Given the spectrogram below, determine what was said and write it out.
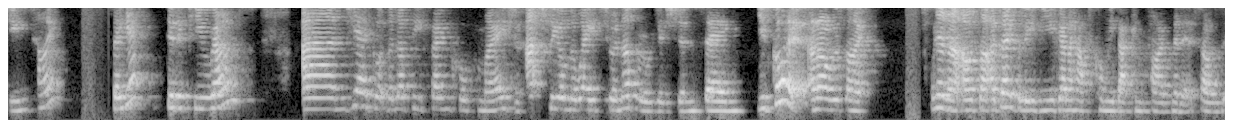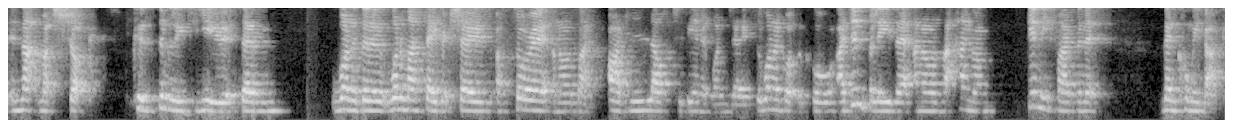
June time. So yeah, did a few rounds. And yeah, got the lovely phone call from my agent, actually on the way to another audition saying, You've got it. And I was like, No, no, I was like, I don't believe you. You're going to have to call me back in five minutes. I was in that much shock because, similarly to you, it's um, one of the one of my favorite shows. I saw it and I was like, I'd love to be in it one day. So when I got the call, I didn't believe it, and I was like, Hang on, give me five minutes, then call me back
